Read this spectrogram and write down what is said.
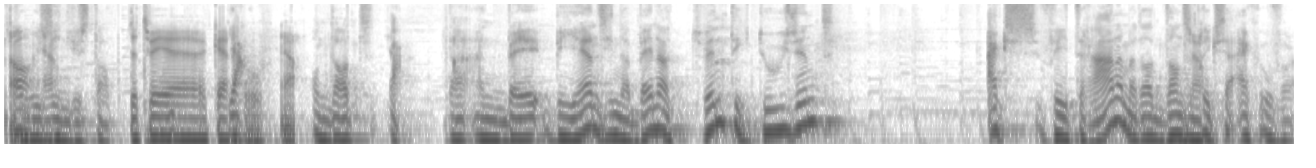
oh, zijn gestapt. De twee uh, kerkhoven. Ja, omdat, ja, en bij BN zien dat bijna 20.000 ex-veteranen, maar dan, dan spreek ze echt over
